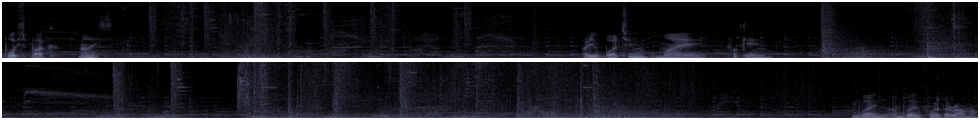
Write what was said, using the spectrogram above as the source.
Voice back. Nice. Are you watching my fucking... I'm going, I'm going for the Rama.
